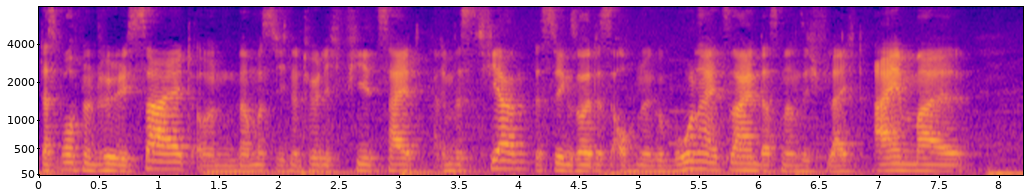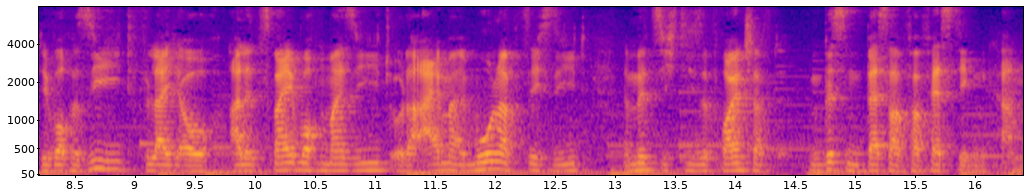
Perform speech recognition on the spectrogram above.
Das braucht natürlich Zeit und man muss sich natürlich viel Zeit investieren. Deswegen sollte es auch eine Gewohnheit sein, dass man sich vielleicht einmal die Woche sieht, vielleicht auch alle zwei Wochen mal sieht oder einmal im Monat sich sieht damit sich diese Freundschaft ein bisschen besser verfestigen kann.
